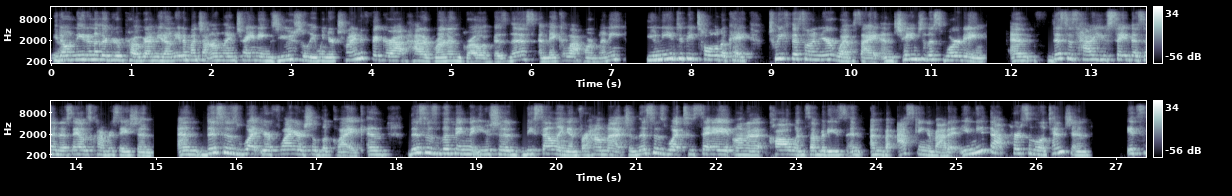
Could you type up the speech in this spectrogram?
You don't need another group program. You don't need a bunch of online trainings. Usually, when you're trying to figure out how to run and grow a business and make a lot more money, you need to be told, okay, tweak this on your website and change this wording. And this is how you say this in a sales conversation. And this is what your flyer should look like. And this is the thing that you should be selling and for how much. And this is what to say on a call when somebody's in, I'm asking about it. You need that personal attention. It's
